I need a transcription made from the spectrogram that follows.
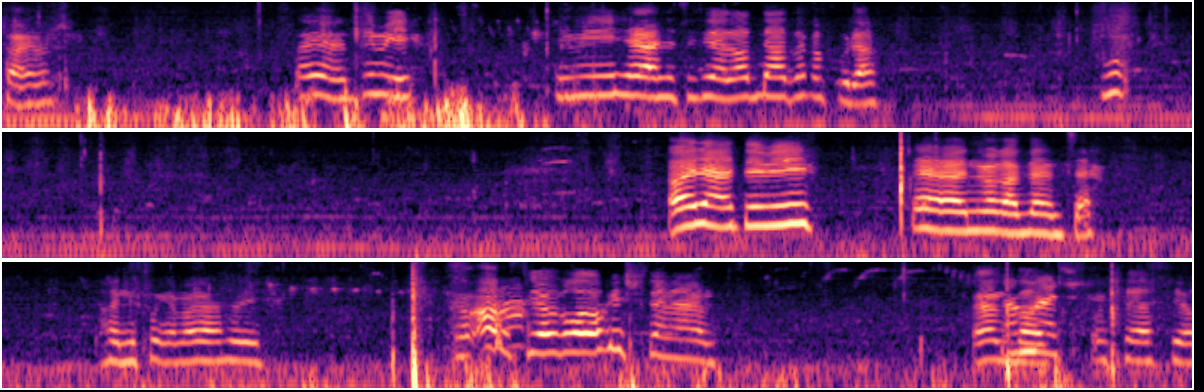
sajnos. Nagyon Timi, Timi elteszi a labdát a kapura. Hú. Hajrá, Tibi! Ne hagyd magad, Bence. Hagyni fogja magát is. Nem, azt jogolok, Istenem! Nem, Nem baj, úgyse lesz jó.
